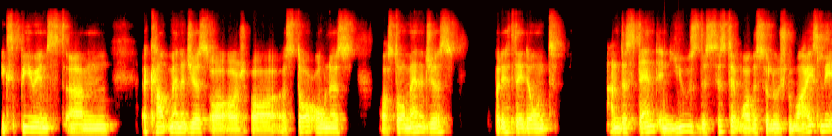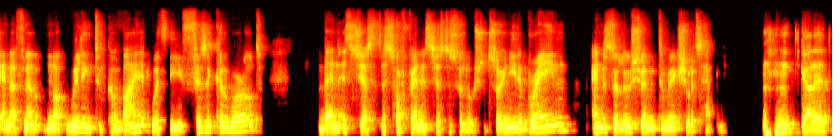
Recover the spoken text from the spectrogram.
experienced um, account managers or, or, or store owners or store managers. But if they don't understand and use the system or the solution wisely and if they're not willing to combine it with the physical world, then it's just a software and it's just a solution. So you need a brain and a solution to make sure it's happening. Mm-hmm. Got it.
